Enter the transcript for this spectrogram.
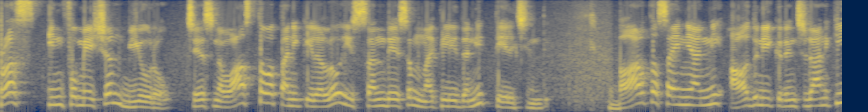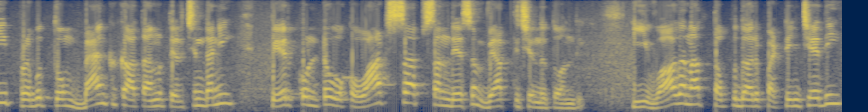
ప్రెస్ ఇన్ఫర్మేషన్ బ్యూరో చేసిన వాస్తవ తనిఖీలలో ఈ సందేశం నకిలీదని తేల్చింది. భారత సైన్యాన్ని ఆధునీకరించడానికి ప్రభుత్వం బ్యాంకు ఖాతాను తెరిచిందని పేర్కొంటూ ఒక వాట్సాప్ సందేశం వ్యాప్తి చెందుతోంది. ఈ వాదన తప్పుదారు పట్టించేది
